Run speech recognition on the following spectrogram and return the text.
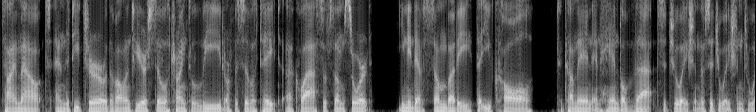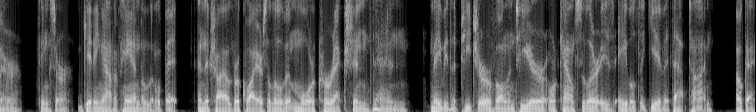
timeout, and the teacher or the volunteer is still trying to lead or facilitate a class of some sort. You need to have somebody that you call to come in and handle that situation, those situations where things are getting out of hand a little bit and the child requires a little bit more correction than maybe the teacher or volunteer or counselor is able to give at that time. Okay,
